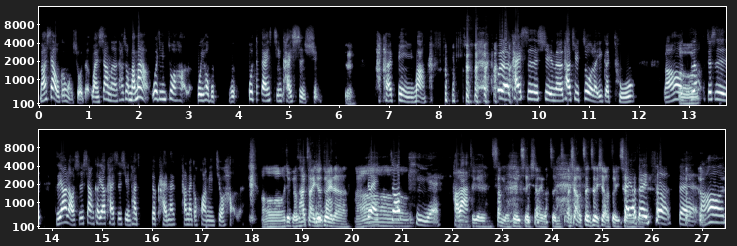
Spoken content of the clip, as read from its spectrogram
然后下午跟我说的，晚上呢他说妈妈，我已经做好了，我以后不不不担心开视讯。对。他避忙，为了开视讯呢，他去做了一个图，然后之后就是只要老师上课要开视讯，他就开那他那个画面就好了。哦，就表示他在就对了。啊，对，周体耶，好啦，这个上有对策，下有政策，上有政策，下有对策，下有对策。对，然后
